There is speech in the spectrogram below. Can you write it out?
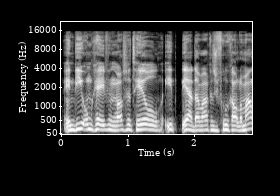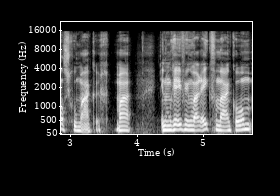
In die omgeving was het heel. Ja, daar waren ze vroeger allemaal schoenmaker. Maar in de omgeving waar ik vandaan kom,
